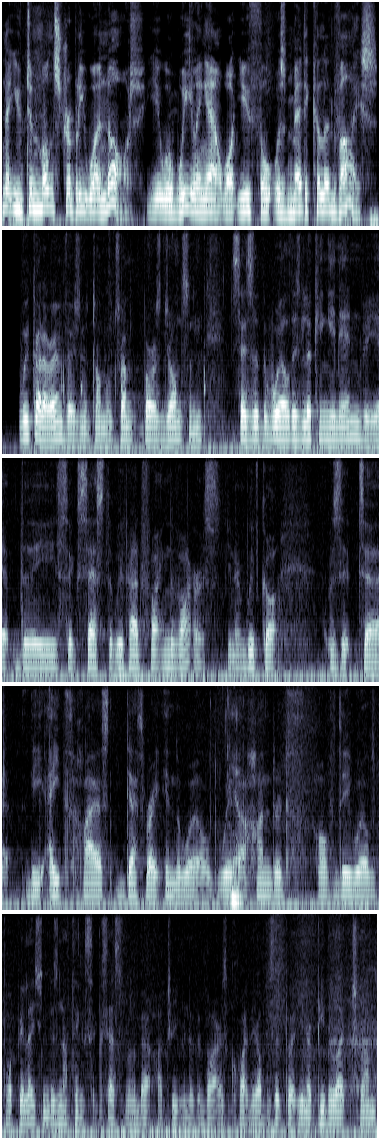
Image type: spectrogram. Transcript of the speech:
No, you demonstrably were not. You were wheeling out what you thought was medical advice. We've got our own version of Donald Trump. Boris Johnson says that the world is looking in envy at the success that we've had fighting the virus. You know, we've got, was it uh, the eighth highest death rate in the world with Yeah. a hundredth of the world's population. There's nothing successful about our treatment of the virus. Quite the opposite. But you know, people like Trump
